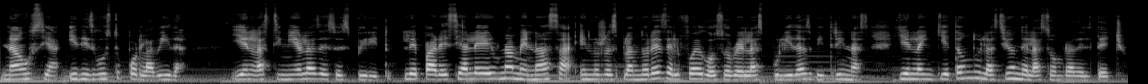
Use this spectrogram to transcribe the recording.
náusea y disgusto por la vida, y en las tinieblas de su espíritu. Le parecía leer una amenaza en los resplandores del fuego sobre las pulidas vitrinas y en la inquieta ondulación de la sombra del techo.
